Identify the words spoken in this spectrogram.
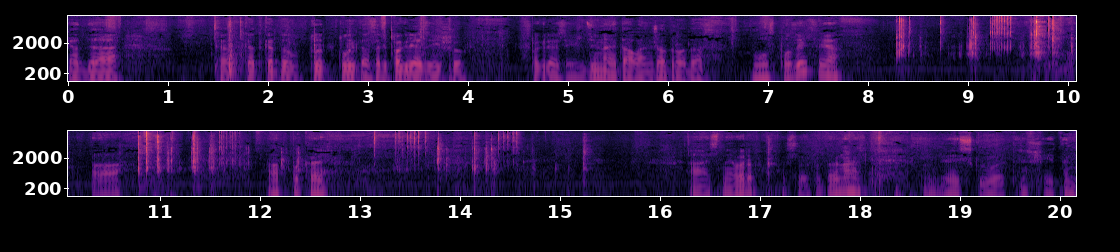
kad, kad, kad, kad tūlītās arī pagriezīšu, pagriezīšu dzinēju tā, lai viņš atrodas nulles pozīcijā. Atpakaļ. Ā, es nevaru, es ļoti atvainojos. Ja izskrot šī ten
